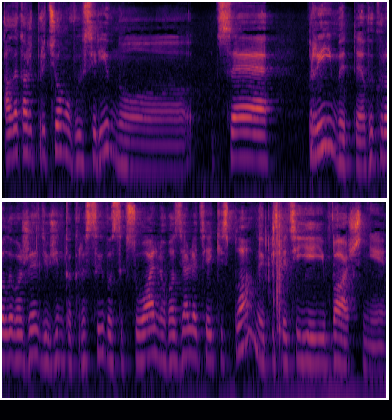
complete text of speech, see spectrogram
Але кажуть, при цьому ви все рівно це приймете. Ви королева жезлів, жінка красива, сексуальна. У вас з'являться якісь плани після цієї башні.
